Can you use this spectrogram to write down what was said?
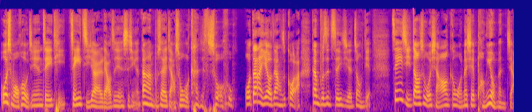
为什么我会有今天这一题这一集要来聊这件事情呢？当然不是来讲说我看人错误。我当然也有这样子过啦，但不是这一集的重点。这一集倒是我想要跟我那些朋友们讲，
